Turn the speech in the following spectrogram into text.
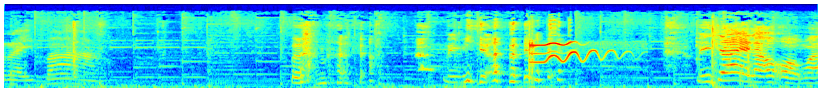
ไรบ้าง เปิดมาแล้วไม่มีอะไร ไม่ใช่เราเอาออกมา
